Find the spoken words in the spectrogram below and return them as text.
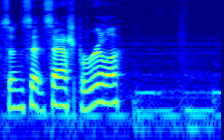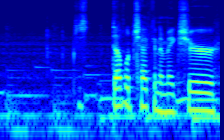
Sunset sarsaparilla. Just double checking to make sure.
